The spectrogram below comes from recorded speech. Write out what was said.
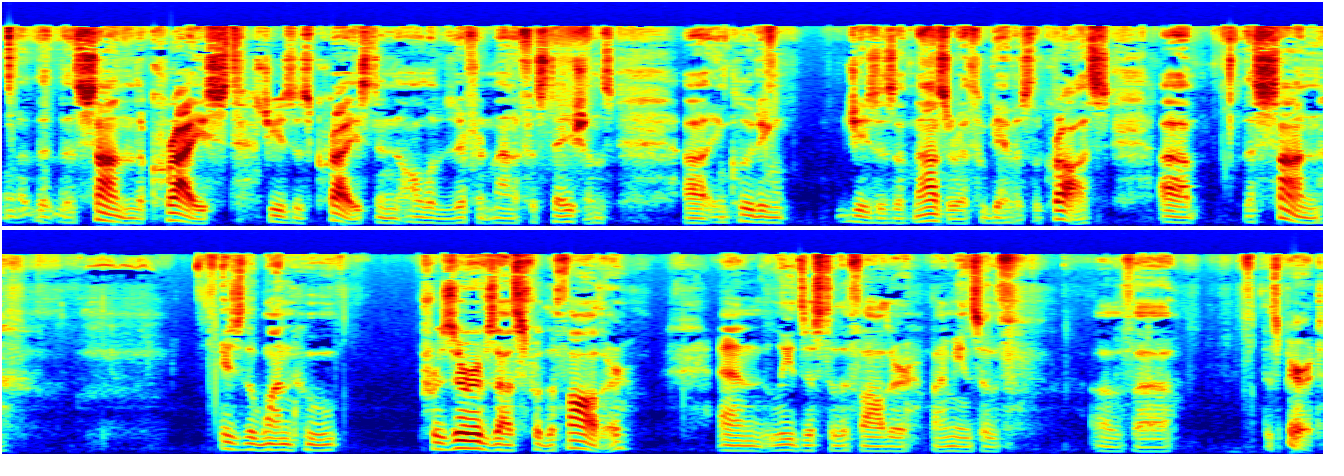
the, the Son, the Christ, Jesus Christ, in all of the different manifestations, uh, including Jesus of Nazareth, who gave us the cross. Uh, the Son is the one who preserves us for the Father and leads us to the Father by means of of uh, the Spirit,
